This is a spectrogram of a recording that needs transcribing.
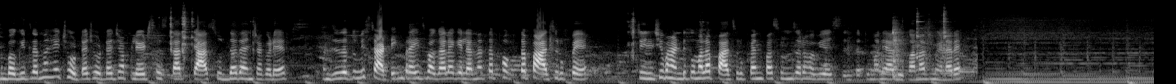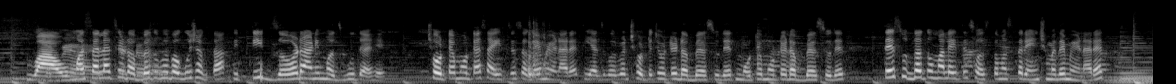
बघितलं ना हे छोट्या छोट्या ज्या प्लेट्स असतात त्या सुद्धा त्यांच्याकडे आहेत. म्हणजे जर तुम्ही स्टार्टिंग प्राइस बघायला गेला ना तर फक्त पाच रुपये. स्टीलची भांडी तुम्हाला पाच रुपयांपासून जर हवी असेल तर तुम्हाला या दुकानात मिळणार आहे. वाव मसाल्याचे डबे. तुम्ही बघू शकता. किती जड आणि मजबूत आहे. छोट्या मोठ्या साईजचे सगळे मिळणार आहेत. याचबरोबर छोटे छोटे डबे असू देत मोठे मोठे डबे असू देत ते सुद्धा तुम्हाला इथे स्वस्त मस्त रेंजमध्ये मिळणार आहेत.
